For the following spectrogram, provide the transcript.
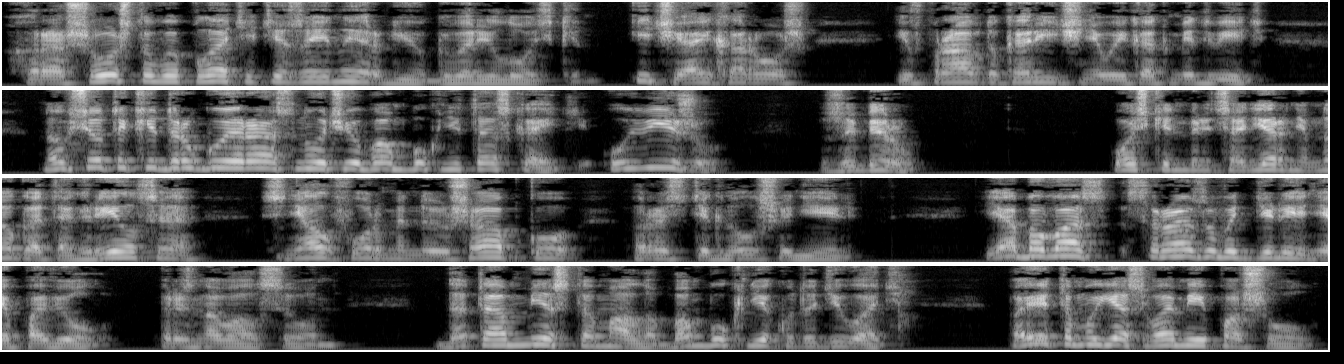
«Хорошо, что вы платите за энергию», — говорил Оськин. «И чай хорош, и вправду коричневый, как медведь. Но все-таки другой раз ночью бамбук не таскайте. Увижу, заберу». Оськин милиционер немного отогрелся, снял форменную шапку, расстегнул шинель. «Я бы вас сразу в отделение повел», — признавался он. «Да там места мало, бамбук некуда девать. Поэтому я с вами и пошел.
